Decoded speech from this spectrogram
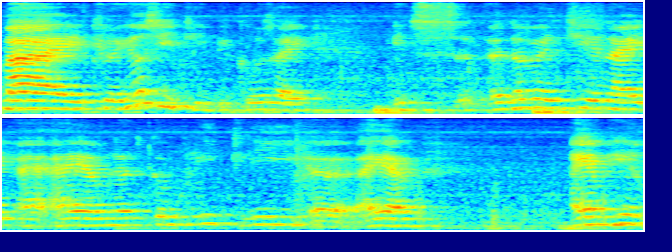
my curiosity, because I it's a novelty and I, I, I am not completely, uh, I am, I am here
